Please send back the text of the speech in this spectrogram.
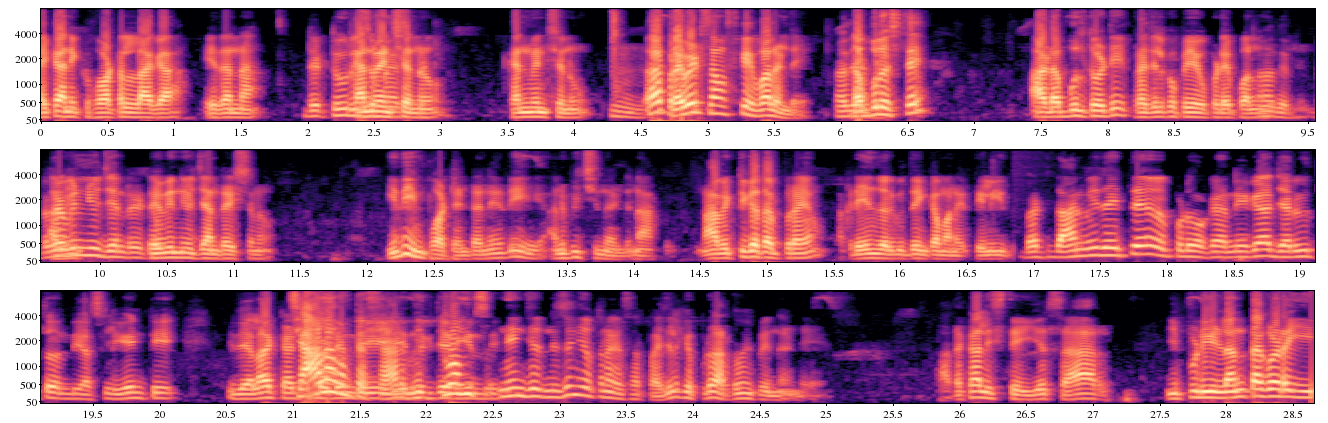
ఐకానిక్ హోటల్ లాగా ఏదన్నా కన్వెన్షన్ కన్వెన్షన్ ప్రైవేట్ సంస్థకి ఇవ్వాలండి. డబ్బులు వస్తే ఆ డబ్బులతోటి ప్రజలకు ఉపయోగపడే పనులు. రెవెన్యూ జనరేట్ రెవెన్యూ జనరేషన్ ఇది ఇంపార్టెంట్ అనేది అనిపించిందండి నాకు. నా వ్యక్తిగత అభిప్రాయం అక్కడ ఏం జరుగుతుందో ఇంకా మనకు తెలియదు. బట్ దాని మీద అయితే ఇప్పుడు ఒక నిఘా జరుగుతోంది అసలు ఏంటి? ఇది ఎలా చాలా ఉంటాయి సార్? నేను నిజం చెప్తున్నా కదా సార్ ప్రజలకు ఎప్పుడూ అర్థమైపోయిందండి. పథకాలు ఇస్తే ఇయ్యరు సార్. ఇప్పుడు వీళ్ళంతా కూడా ఈ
